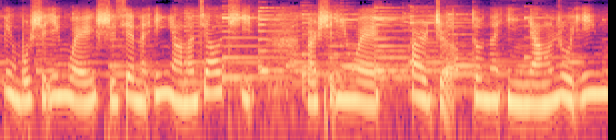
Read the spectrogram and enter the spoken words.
并不是因为实现了阴阳的交替，而是因为二者都能引阳入阴。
